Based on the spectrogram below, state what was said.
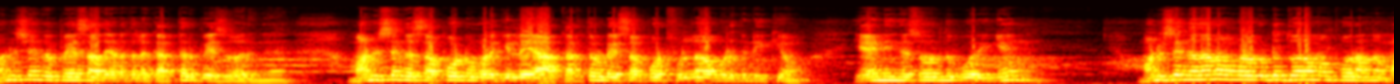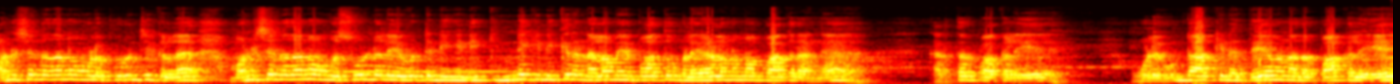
மனுஷங்க பேசாத இடத்துல கர்த்தர் பேசுவாருங்க. மனுஷங்க சப்போர்ட் உங்களுக்கு இல்லையா? கர்த்தருடைய சப்போர்ட் ஃபுல்லாக உங்களுக்கு நிற்கும் ஏன் நீங்கள் சோர்ந்து போறீங்க? மனுஷங்க தானே உங்களை விட்டு தூரமாக போகிறாங்க மனுஷங்க தானே உங்களை புரிஞ்சுக்கல. மனுஷங்க தானே உங்கள் சூழ்நிலையை விட்டு நீங்கள் நிக்க இன்னைக்கு நிற்கிற நிலைமையை பார்த்து உங்களை ஏளனமாக பார்க்குறாங்க. கர்த்தர் பார்க்கலையே. உங்களை உண்டாக்கின தேவன் அதை பார்க்கலையே.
